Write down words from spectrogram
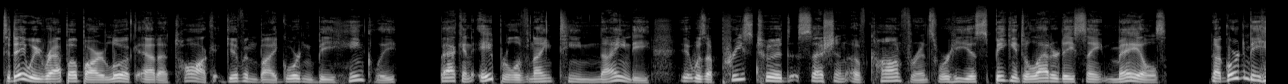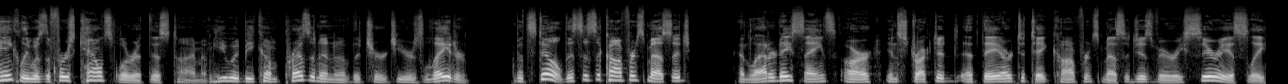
Today we wrap up our look at a talk given by Gordon B. Hinckley back in April of 1990. It was a priesthood session of conference where he is speaking to Latter day Saint males now, Gordon B. Hinckley was the first counselor at this time, and he would become president of the church years later. But still, this is a conference message, and Latter day Saints are instructed that they are to take conference messages very seriously.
